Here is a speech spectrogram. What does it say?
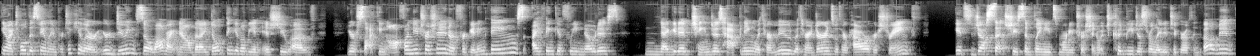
you know, I told this family in particular, you're doing so well right now that I don't think it'll be an issue of you're slacking off on nutrition or forgetting things. I think if we notice negative changes happening with her mood, with her endurance, with her power, her strength, it's just that she simply needs more nutrition, which could be just related to growth and development,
